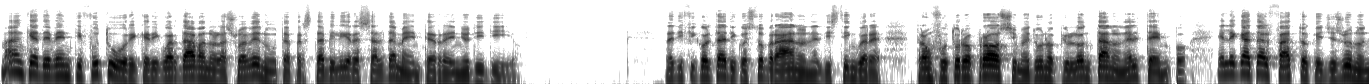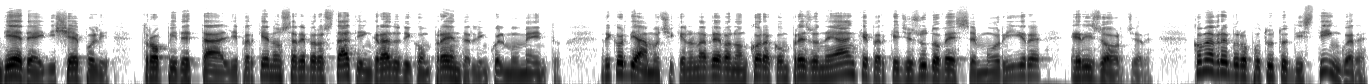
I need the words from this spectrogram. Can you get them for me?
ma anche ad eventi futuri che riguardavano la sua venuta per stabilire saldamente il regno di Dio. La difficoltà di questo brano nel distinguere tra un futuro prossimo ed uno più lontano nel tempo è legata al fatto che Gesù non diede ai discepoli troppi dettagli perché non sarebbero stati in grado di comprenderli in quel momento. Ricordiamoci che non avevano ancora compreso neanche perché Gesù dovesse morire e risorgere. Come avrebbero potuto distinguere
